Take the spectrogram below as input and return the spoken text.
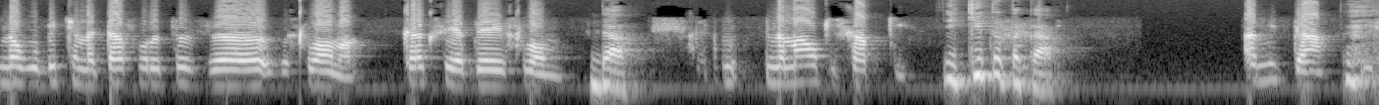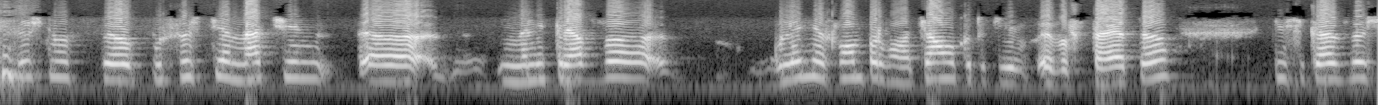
много обича метафората за, за слона. Как се яде слон? Да. На малки хапки. И кита така. Ами да. И всъщност по същия начин а, нали, трябва големия слон първоначално, като ти е в стаята, ти си казваш,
